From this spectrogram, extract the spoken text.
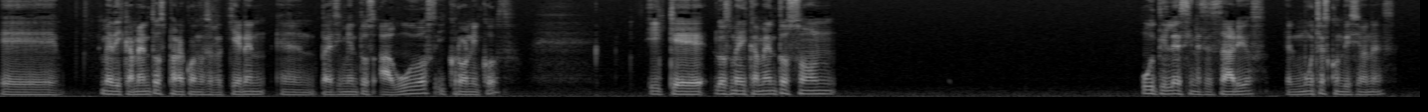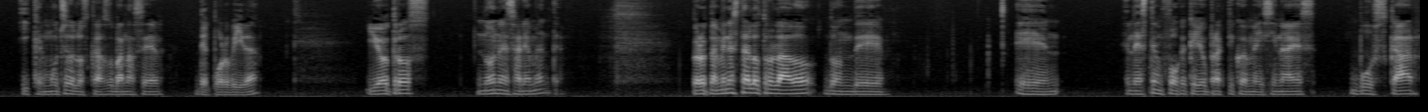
eh, medicamentos para cuando se requieren en padecimientos agudos y crónicos, y que los medicamentos son útiles y necesarios en muchas condiciones y que en muchos de los casos van a ser de por vida y otros no necesariamente. Pero también está el otro lado donde en, este enfoque que yo practico de medicina es buscar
